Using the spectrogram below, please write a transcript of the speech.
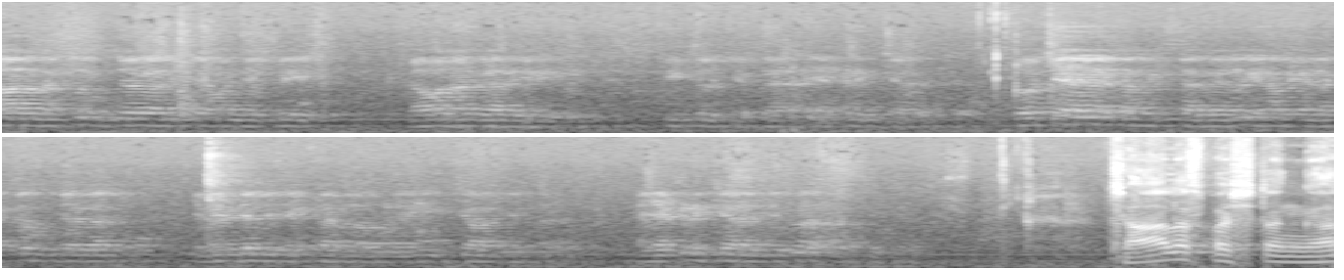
నాలుగు లక్షల ఉద్యోగాలు ఇచ్చామని చెప్పి గవర్నర్ గారి స్పీచ్లు చెప్పారు. ఎక్కడ ఇచ్చారు? సోషల్ ఎకనామిక్ సర్వేలో ఇరవై ఏడు లక్షల ఉద్యోగాలు ఎంఎస్ఎల్ఈ సెక్టర్లో ఉన్నాయి ఇచ్చామని చెప్పారు. అది ఎక్కడ ఇచ్చారని చెప్పి ప్రశ్నించారు చాలా స్పష్టంగా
